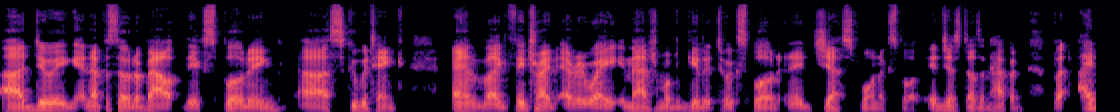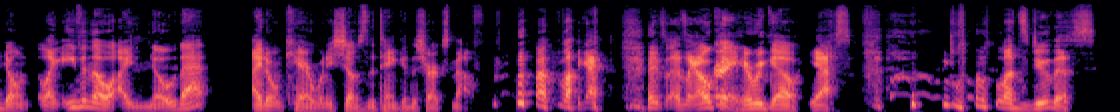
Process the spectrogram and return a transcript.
uh, doing an episode about the exploding uh, scuba tank, and like they tried every way imaginable to get it to explode, and it just won't explode. It just doesn't happen. But I don't like, even though I know that, I don't care when he shoves the tank in the shark's mouth. like I, it's, it's, like okay, here we go. Yes, let's do this.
